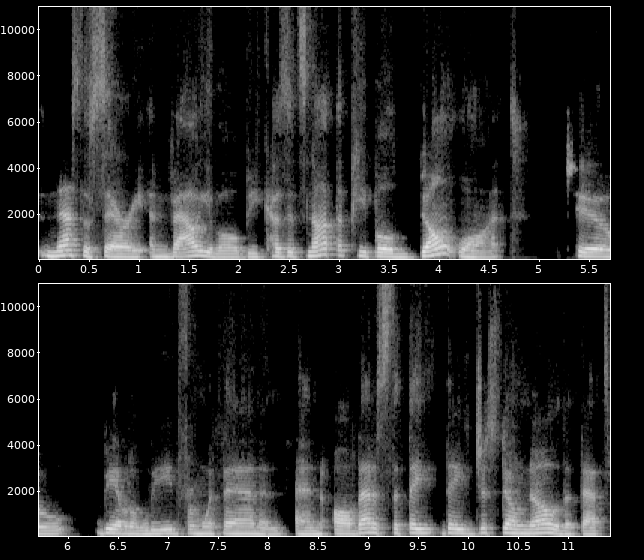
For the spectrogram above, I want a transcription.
necessary and valuable because it's not that people don't want to be able to lead from within and and all that. Is that they they just don't know that that's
